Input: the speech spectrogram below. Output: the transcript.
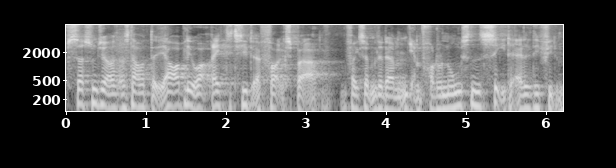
så synes jeg også, altså der, er jeg oplever rigtig tit, at folk spørger, for eksempel det der, jamen får du nogensinde set alle de film?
